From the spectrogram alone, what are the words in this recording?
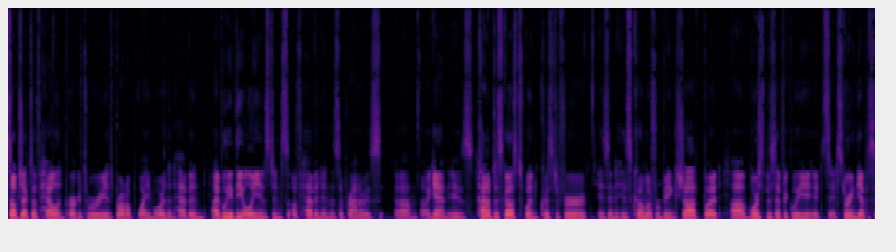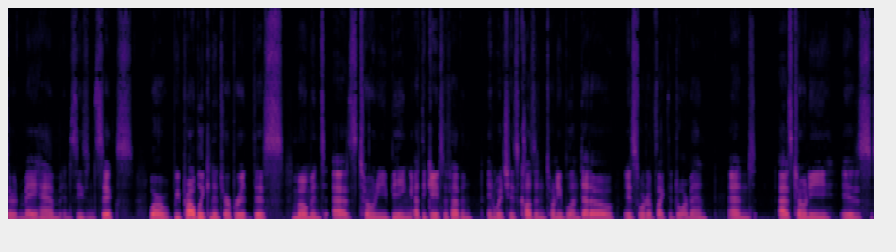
subject of hell and purgatory is brought up way more than heaven. I believe the only instance of heaven in The Sopranos, um, again, is kind of discussed when Christopher is in his coma from being shot, but uh, more specifically, it's it's during the episode Mayhem in season six where we probably can interpret this moment as Tony being at the gates of heaven, in which his cousin Tony Blundetto is sort of like the doorman. And as Tony is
